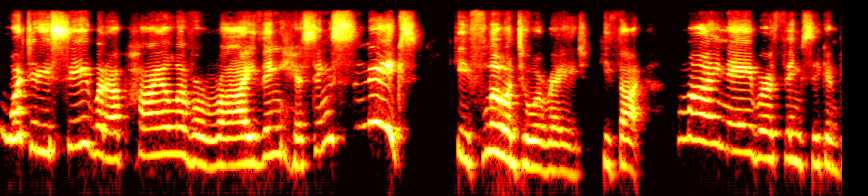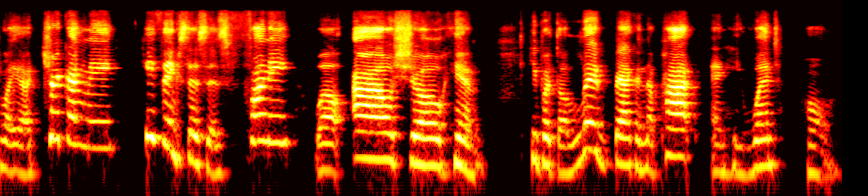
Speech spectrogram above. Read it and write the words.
what did he see but a pile of writhing, hissing snakes? He flew into a rage. He thought, My neighbor thinks he can play a trick on me. He thinks this is funny. Well, I'll show him. He put the lid back in the pot and he went home.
